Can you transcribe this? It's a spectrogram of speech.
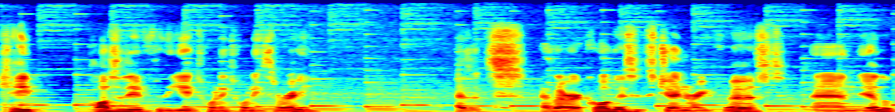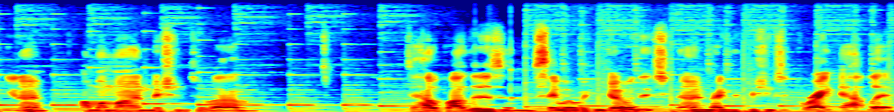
keep positive for the year 2023. As it's as I record this, it's January 1st, and yeah, look, you know, I'm on my own mission to um to help others and see where we can go with this. You know, magnet fishing's a great outlet,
